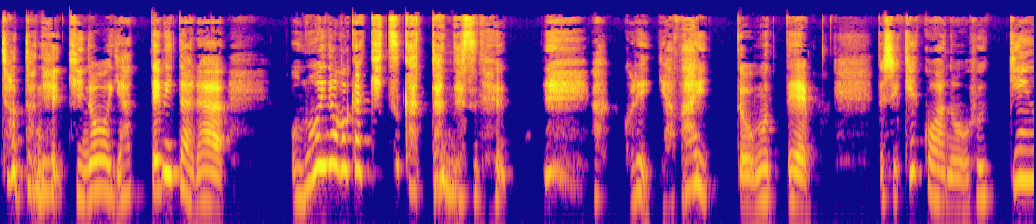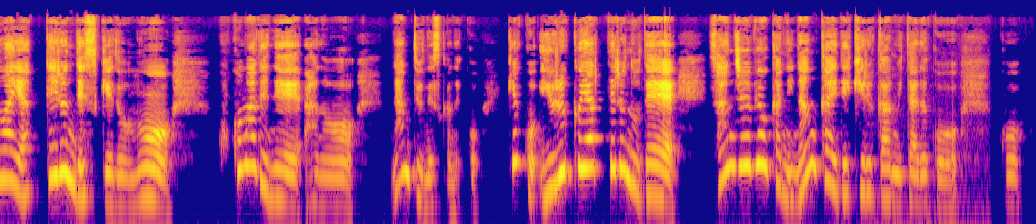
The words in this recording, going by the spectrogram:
ちょっとね、昨日やってみたら、思いのほかきつかったんですね。あ、これやばいと思って、私結構あの、腹筋はやってるんですけども、ここまでね、あの、なんて言うんですかね、こう、結構緩くやってるので、30秒間に何回できるかみたいな、こう、こう、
